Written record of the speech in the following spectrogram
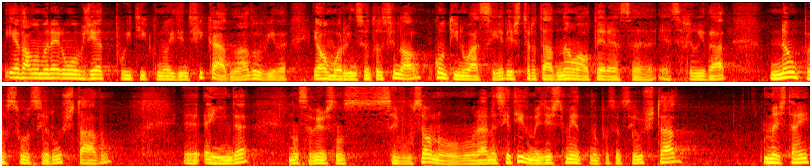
É de alguma maneira um objeto político não identificado, não há dúvida. É uma organização internacional, continua a ser, este tratado não altera essa, essa realidade, não passou a ser um Estado eh, ainda, não sabemos se, não, se a evolução não, não irá nesse sentido, mas neste momento não passou a ser um Estado, mas tem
